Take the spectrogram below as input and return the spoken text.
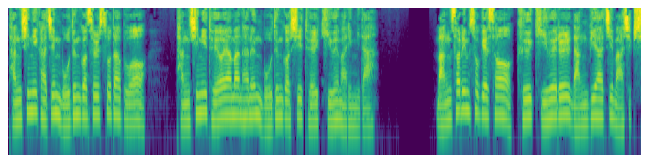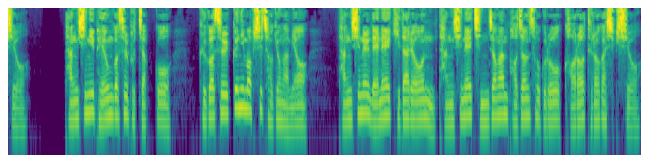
당신이 가진 모든 것을 쏟아부어 당신이 되어야만 하는 모든 것이 될 기회 말입니다. 망설임 속에서 그 기회를 낭비하지 마십시오. 당신이 배운 것을 붙잡고 그것을 끊임없이 적용하며 당신을 내내 기다려온 당신의 진정한 버전 속으로 걸어 들어가십시오.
